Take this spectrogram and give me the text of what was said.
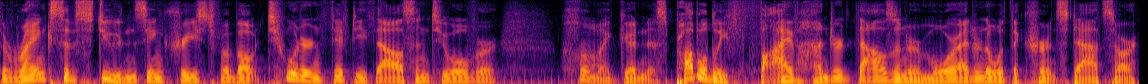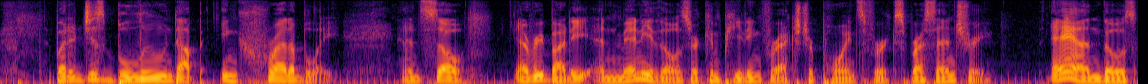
ranks of students increased from about 250,000 to over oh my goodness, probably 500,000 or more. I don't know what the current stats are, but it just ballooned up incredibly. And so everybody, and many of those are competing for extra points for express entry and those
